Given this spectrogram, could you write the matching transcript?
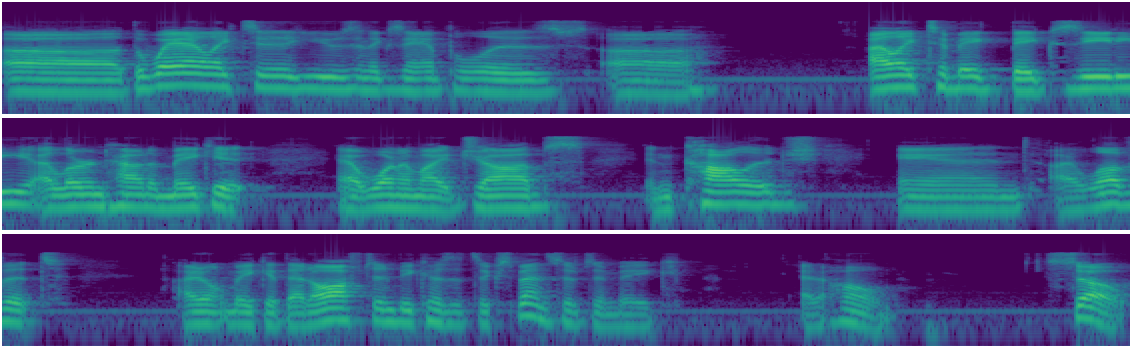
uh, the way I like to use an example is uh, I like to make baked ziti. I learned how to make it at one of my jobs in college, and I love it. I don't make it that often because it's expensive to make at home. So,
